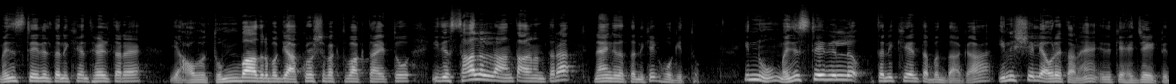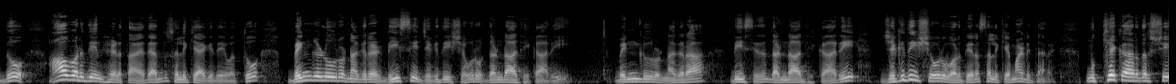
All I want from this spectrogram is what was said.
ಮೆಜಿಸ್ಟೇರಿಯಲ್ ತನಿಖೆ ಅಂತ ಹೇಳ್ತಾರೆ. ಯಾವ ತುಂಬ ಅದ್ರ ಬಗ್ಗೆ ಆಕ್ರೋಶ ವ್ಯಕ್ತವಾಗ್ತಾ ಇತ್ತು. ಇದು ಸಾಲಲ್ಲ ಅಂತ ಆನಂತರ ನ್ಯಾಯಾಂಗದ ತನಿಖೆಗೆ ಹೋಗಿತ್ತು. ಇನ್ನು ಮೆಜಿಸ್ಟೇರಿಯಲ್ ತನಿಖೆ ಅಂತ ಬಂದಾಗ ಇನಿಷಿಯಲಿ ಅವರೇ ತಾನೇ ಇದಕ್ಕೆ ಹೆಜ್ಜೆ ಇಟ್ಟಿದ್ದು. ಆ ವರದಿ ಏನು ಹೇಳ್ತಾ ಇದೆ. ಅದು ಸಲ್ಲಿಕೆಯಾಗಿದೆ ಇವತ್ತು. ಬೆಂಗಳೂರು ನಗರ ಡಿ ಸಿ ಜಗದೀಶ್ ಅವರು ದಂಡಾಧಿಕಾರಿ. ಬೆಂಗಳೂರು ನಗರ ಡಿ ಸಿ ದಂಡಾಧಿಕಾರಿ ಜಗದೀಶ್ ಅವರು ವರದಿಯನ್ನು ಸಲ್ಲಿಕೆ ಮಾಡಿದ್ದಾರೆ. ಮುಖ್ಯ ಕಾರ್ಯದರ್ಶಿ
